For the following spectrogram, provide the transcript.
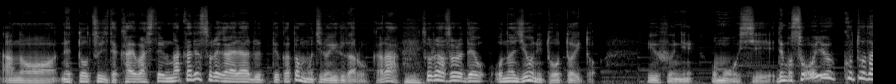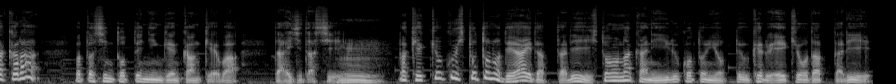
あのネットを通じて会話してる中でそれが得られるっていう方ももちろんいるだろうから、それはそれで同じように尊いというふうに思うしでもそういうことだから私にとって人間関係は大事だし、うん。まあ、結局人との出会いだったり人の中にいることによって受ける影響だったり、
